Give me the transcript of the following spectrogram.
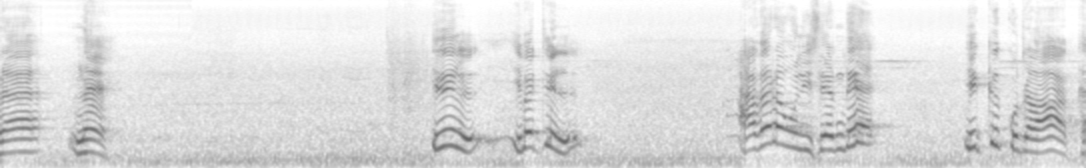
ர ந. இதில் இவற்றில் அகர ஒலி சேர்ந்து இக்கு குட்டலா க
